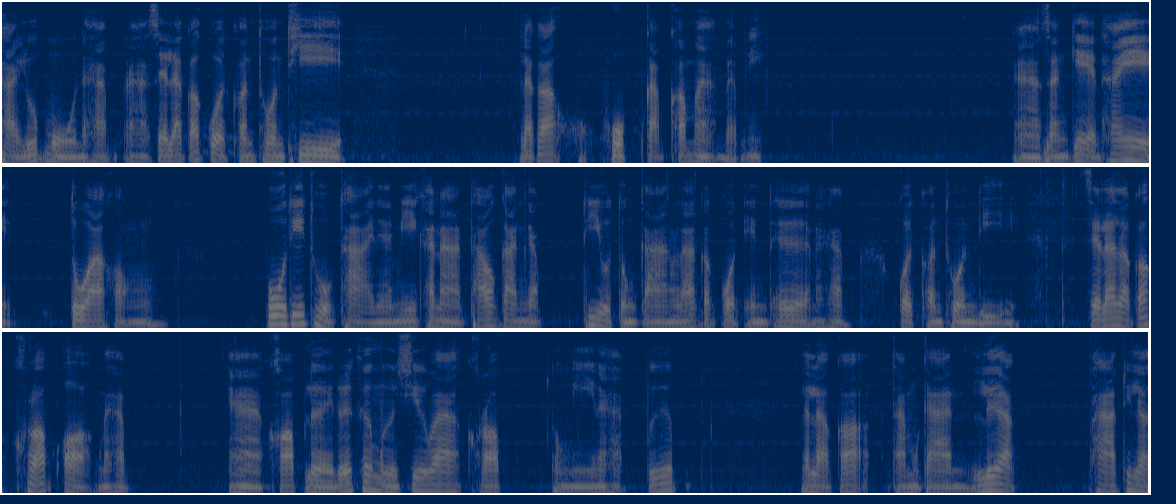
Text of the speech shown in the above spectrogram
ถ่ายรูปหมู่นะครับ อ่าเสร็จแล้วก็กด Ctrl T แล้วก็หุบกลับเข้ามาแบบนี้ อ่าสังเกตให้ตัวของผู้ที่ถูกถ่ายเนี่ยมีขนาดเท่ากันกับที่อยู่ตรงกลางแล้วก็กด enter นะครับ กด Ctrl D เสร็จแล้วเราก็ crop ออกนะครับอ่า crop เลยด้วยเครื่องมือชื่อว่า crop ตรงนี้นะครับปึ๊บแล้วเราก็ทำการเลือกภาพที่เรา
